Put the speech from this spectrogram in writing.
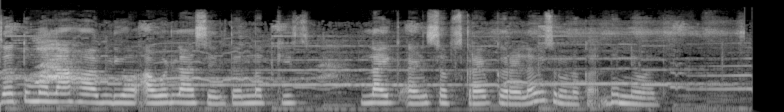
जर तुम्हाला हा व्हिडिओ आवडला असेल तर नक्कीच लाईक अँड सबस्क्राईब करायला विसरू नका. धन्यवाद.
